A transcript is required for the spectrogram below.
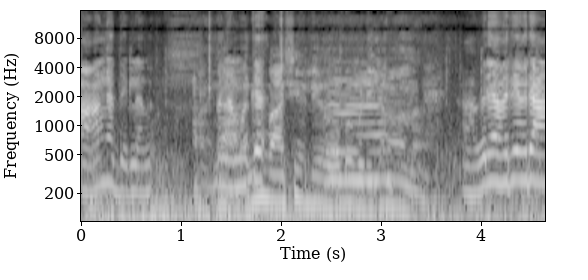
താങ്ങത്തില്ലെന്ന്. അപ്പൊ നമുക്ക് അവരവര് ഒരു ആ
